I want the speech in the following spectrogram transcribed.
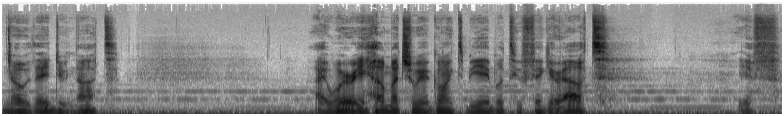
No, they do not. I worry how much we are going to be able to figure out if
